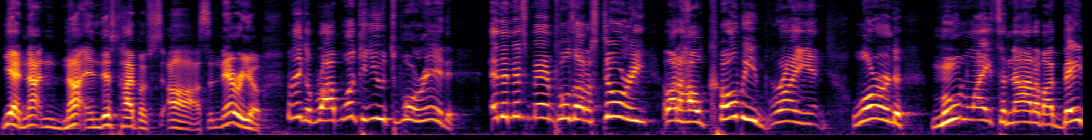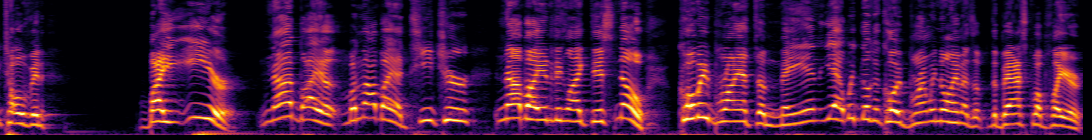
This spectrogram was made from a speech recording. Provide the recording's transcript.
Yeah, not not in this type of uh, scenario. I'm thinking, Rob, what can you pour in? And then this man pulls out a story about how Kobe Bryant learned Moonlight Sonata by Beethoven by ear, not by a, but not by a teacher, not by anything like this. No, Kobe Bryant, the man. Yeah, we look at Kobe Bryant. We know him as a, the basketball player,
